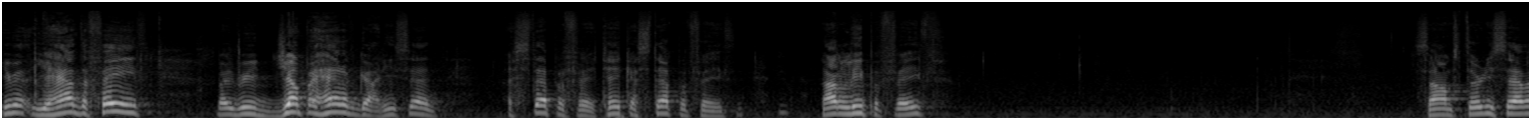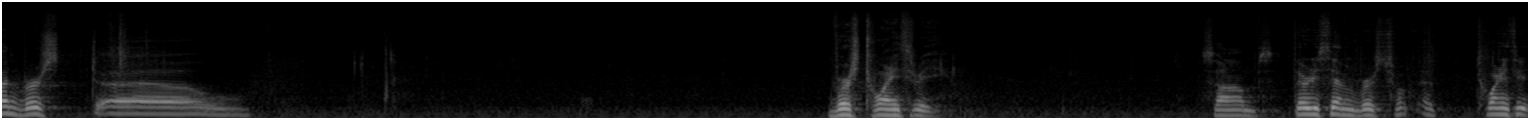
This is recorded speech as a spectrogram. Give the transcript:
You, you have the faith, but we jump ahead of God. He said, a step of faith. Take a step of faith, not a leap of faith. Psalms 37, verse uh, verse 23. Psalms 37, verse uh, 23.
